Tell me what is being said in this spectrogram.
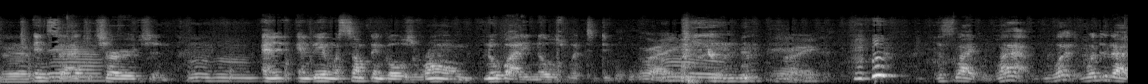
Yeah. inside Yeah. the church, and Mm-hmm. and and then when something goes wrong, nobody knows what to do. Right, Mm-hmm. right. It's like, wow, what what did I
